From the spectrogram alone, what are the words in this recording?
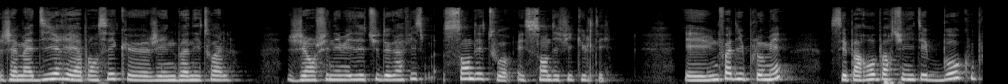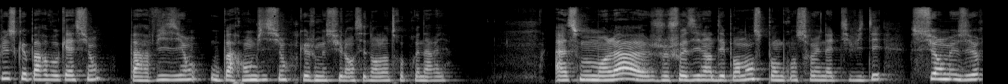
J'aime à dire et à penser que j'ai une bonne étoile, j'ai enchaîné mes études de graphisme sans détour et sans difficulté. Et une fois diplômée, c'est par opportunité beaucoup plus que par vocation, par vision ou par ambition que je me suis lancée dans l'entrepreneuriat. À ce moment-là, je choisis l'indépendance pour me construire une activité sur mesure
